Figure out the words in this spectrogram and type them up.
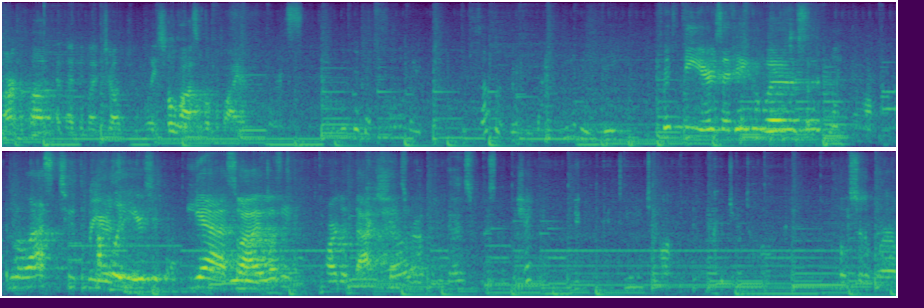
Art Club, and then the Montreal Jubilation Gospel Choir, of course. Fifty years, I think it was, in the last two, three A couple of years. years ago. Yeah, so I wasn't part of that show. you guys for? Sure. You continue talking. Could you talk closer to where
